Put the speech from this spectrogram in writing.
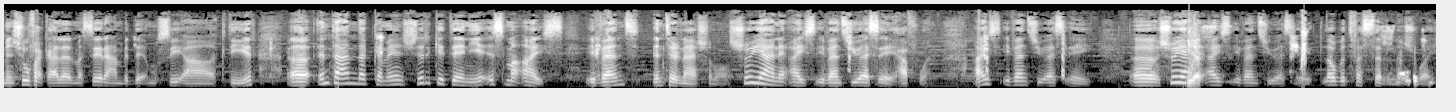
بنشوفك على المسيرة عم بدق موسيقى كتير. آه أنت عندك كمان شركة تانية اسمها ايس events international شو يعني ايس events USA عفوا. ايس events USA شو يعني Yes. ايس events USA لو بتفسر لنا شوي.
